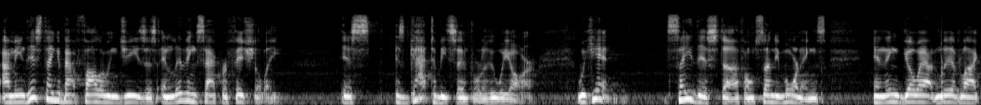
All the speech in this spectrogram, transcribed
I mean, this thing about following Jesus and living sacrificially is has got to be central to who we are. We can't say this stuff on Sunday mornings and then go out and live like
